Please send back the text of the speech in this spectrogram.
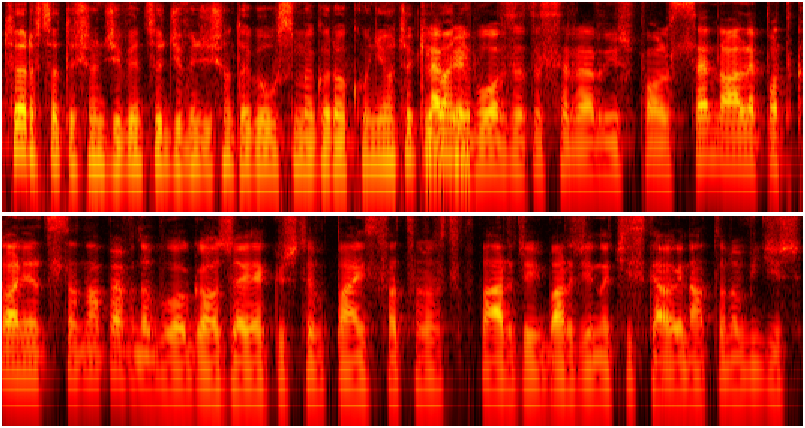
czerwca 1998 roku nieoczekiwanie Lepiej było w ZSRR niż w Polsce, no ale pod koniec to na pewno było gorzej, jak już te państwa coraz bardziej i bardziej naciskały na to. No widzisz,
